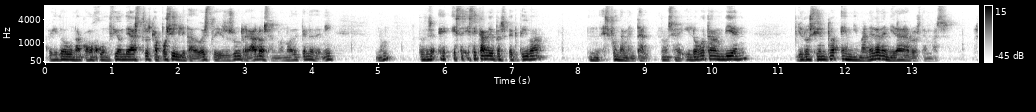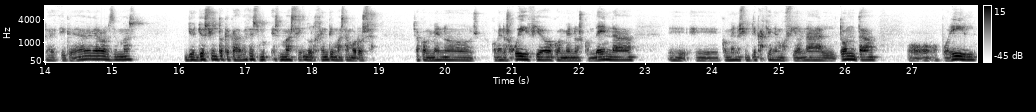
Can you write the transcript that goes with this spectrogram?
ha habido una conjunción de astros que ha posibilitado esto y eso es un regalo, o sea, no, no depende de mí. ¿no? Entonces, e, ese, ese, cambio de perspectiva es fundamental. ¿no? O sea, y luego también yo lo siento en mi manera de mirar a los demás. O sea, decir, que mi manera de mirar a los demás, yo, yo siento que cada vez es, es, más indulgente y más amorosa. O sea, con menos, con menos juicio, con menos condena, eh, eh, con menos implicación emocional tonta o, o pueril.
